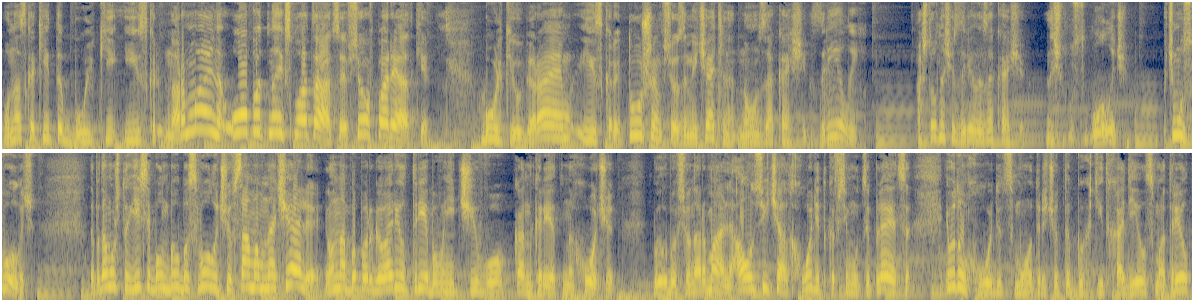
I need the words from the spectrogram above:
У нас какие-то бульки, искры. Нормально, опытная эксплуатация, все в порядке. Бульки убираем, искры тушим, все замечательно, но он заказчик зрелый. А что значит зрелый заказчик? Значит, он сволочь. Почему сволочь? Да потому что если бы он был бы сволочью в самом начале, и он нам бы проговорил требования, чего конкретно хочет, было бы все нормально. А он сейчас ходит, ко всему цепляется, и вот он ходит, смотрит, что-то пыхтит, ходил, смотрел,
